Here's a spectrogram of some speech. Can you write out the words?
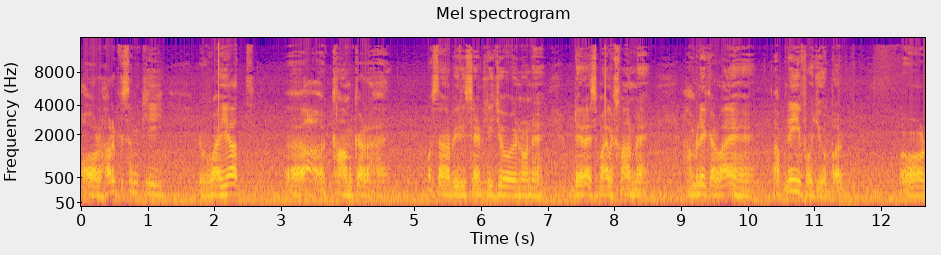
اور ہر قسم کی روایات کام کر رہا ہے۔ مثلاً ابھی ریسنٹلی جو انہوں نے ڈیرہ اسماعیل خان میں حملے کروائے ہیں اپنے ہی فوجیوں پر اور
